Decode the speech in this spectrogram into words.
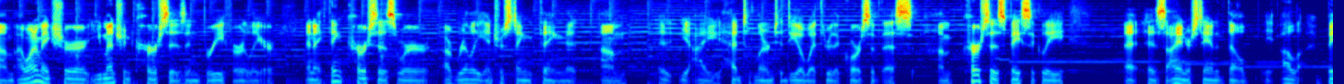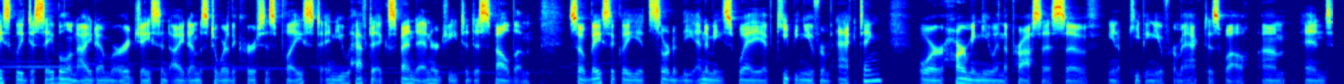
Um, I want to make sure you mentioned curses in brief earlier, and I think curses were a really interesting thing that um, I had to learn to deal with through the course of this. Um, curses basically, as I understand it, they'll uh, basically disable an item or adjacent items to where the curse is placed, and you have to expend energy to dispel them. So basically, it's sort of the enemy's way of keeping you from acting or harming you in the process of you know keeping you from act as well. Um, and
